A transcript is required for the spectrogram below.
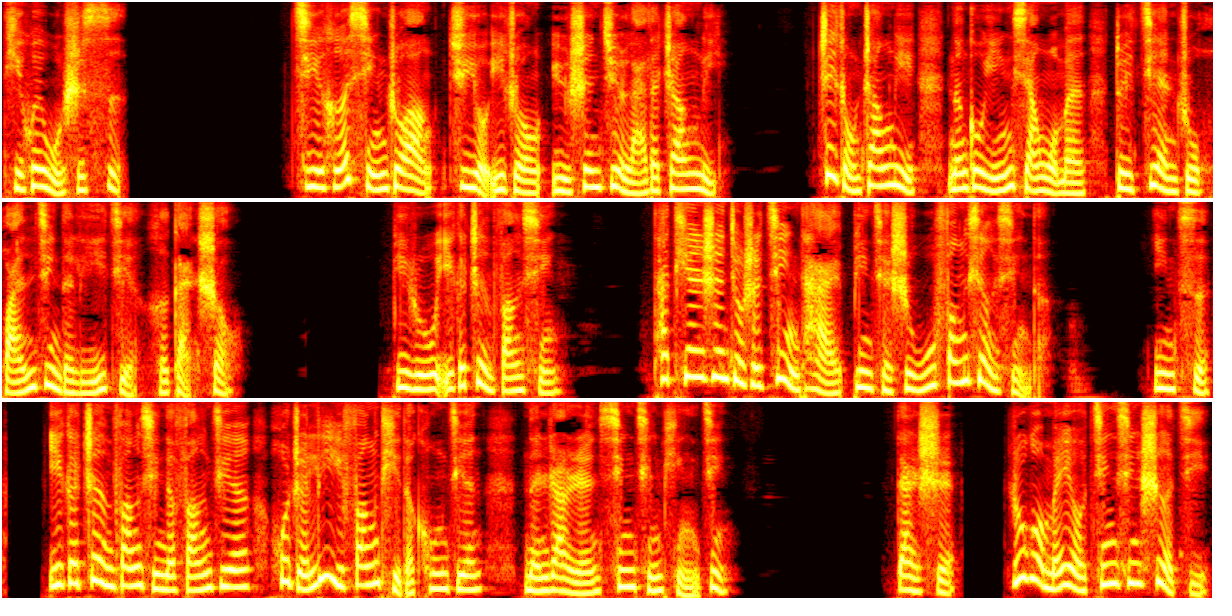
体会五十四：几何形状具有一种与生俱来的张力。这种张力能够影响我们对建筑环境的理解和感受。比如一个正方形，它天生就是静态，并且是无方向性的。因此，一个正方形的房间或者立方体的空间能让人心情平静。但是，如果没有精心设计，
